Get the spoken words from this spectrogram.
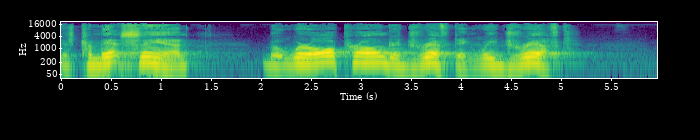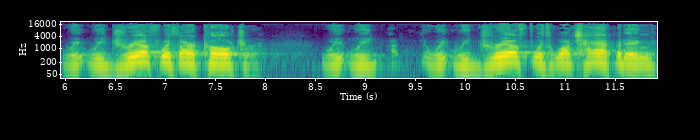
just commit sin, but we're all prone to drifting. We drift. We, we drift with our culture. We, we, we, we drift with what's happening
